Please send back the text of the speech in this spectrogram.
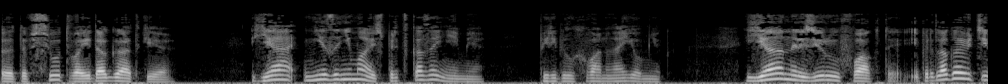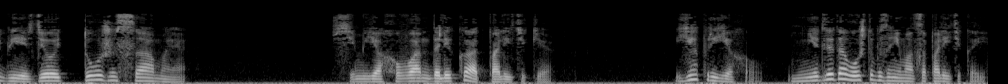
Это все твои догадки. — Я не занимаюсь предсказаниями, — перебил Хвана наемник. — Я анализирую факты и предлагаю тебе сделать то же самое — Семья Хван далека от политики. Я приехал не для того, чтобы заниматься политикой.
